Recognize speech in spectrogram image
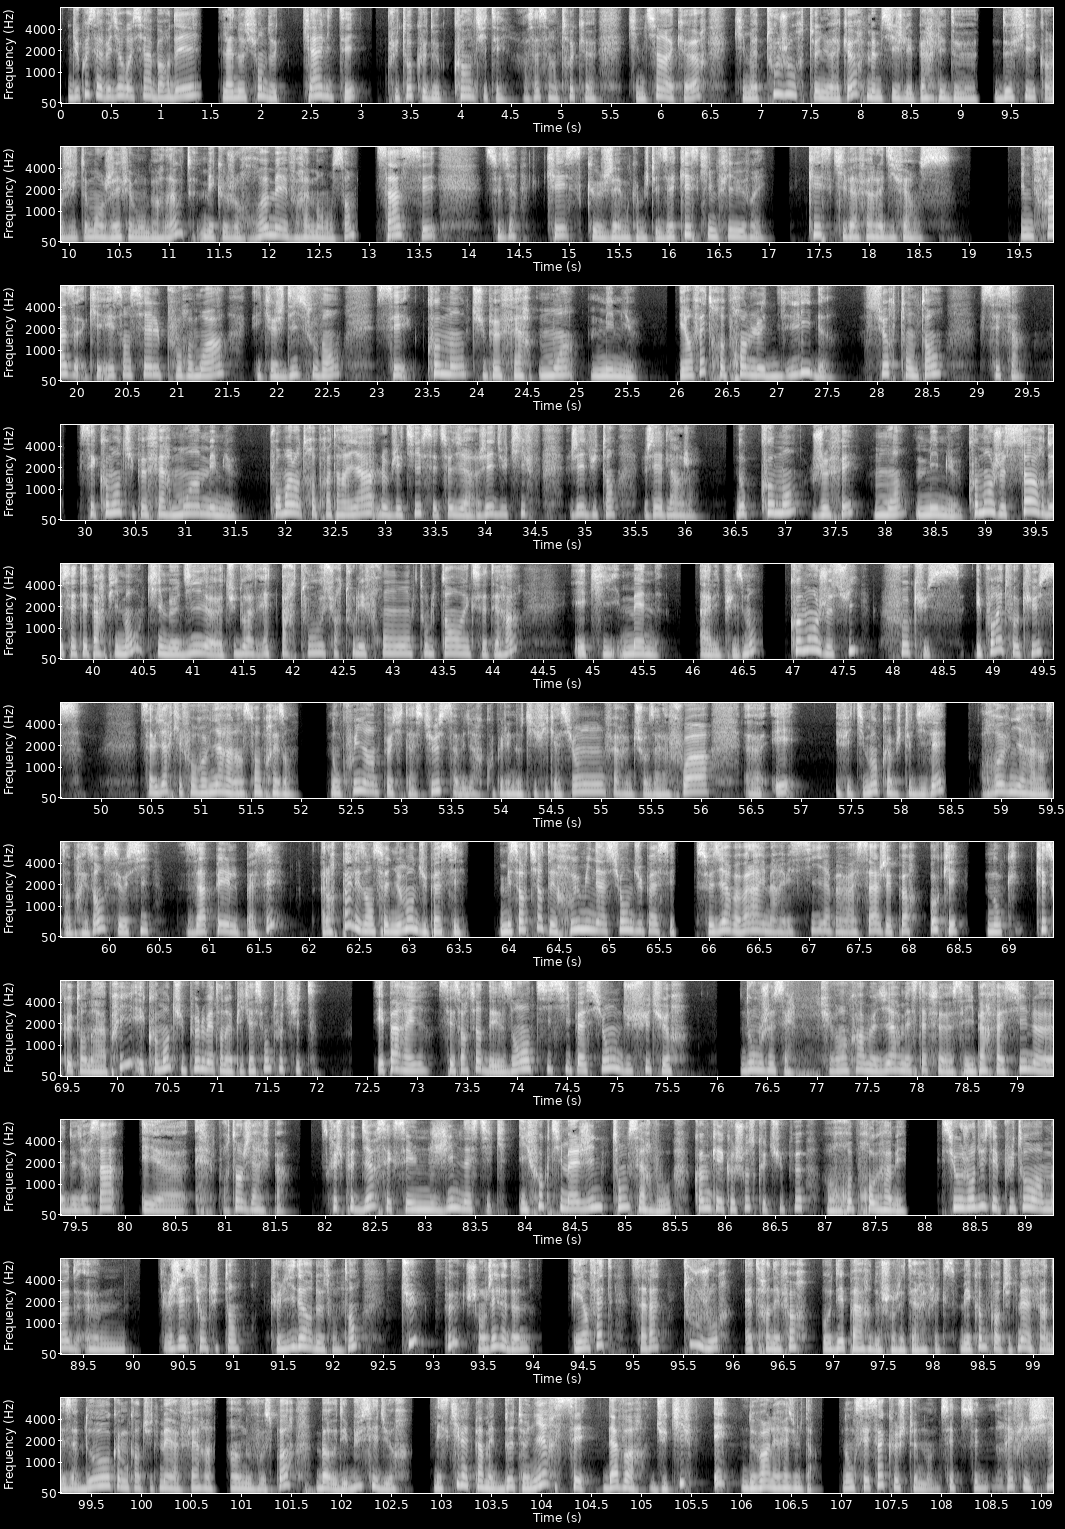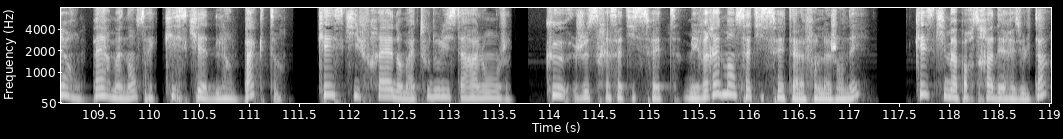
Du coup, ça veut dire aussi aborder la notion de qualité plutôt que de quantité. ça, c'est un truc euh, qui me tient à cœur, qui m'a toujours tenu à cœur, même si je l'ai perdu de, de fil quand justement j'ai fait mon burn-out, mais que je remets vraiment ensemble. Ça, c'est se dire qu'est-ce que j'aime, comme je te disais, qu'est-ce qui me fait vibrer, qu'est-ce qui va faire la différence? Une phrase qui est essentielle pour moi et que je dis souvent, c'est comment tu peux faire moins mais mieux? Et en fait, reprendre le lead sur ton temps, c'est ça c'est comment tu peux faire moins mais mieux. Pour moi, l'entrepreneuriat, l'objectif, c'est de se dire j'ai du kiff, j'ai du temps, j'ai de l'argent. Donc comment je fais moins mais mieux? Comment je sors de cet éparpillement qui me dit euh, tu dois être partout, sur tous les fronts, tout le temps, etc. et qui mène à l'épuisement? Comment je suis focus? Et pour être focus, ça veut dire qu'il faut revenir à l'instant présent. Donc oui, hein, petite astuce, ça veut dire couper les notifications, faire une chose à la fois. Euh, et effectivement, comme je te disais, revenir à l'instant présent, c'est aussi zapper le passé. Alors pas les enseignements du passé, mais sortir des ruminations du passé. Se dire, bah voilà, il m'est arrivé ci, m'est arrivé ça, j'ai peur. Ok. Donc, qu'est-ce que tu en as appris et comment tu peux le mettre en application tout de suite? Et pareil, c'est sortir des anticipations du futur. Donc, je sais, tu vas encore me dire, mais Steph, c'est hyper facile euh, de dire ça et euh, pourtant, j'y arrive pas. Ce que je peux te dire, c'est que c'est une gymnastique. Il faut que tu imagines ton cerveau comme quelque chose que tu peux reprogrammer. Si aujourd'hui tu es plutôt en mode gestion du temps que leader de ton temps, tu peux changer la donne. Et en fait, ça va toujours être un effort au départ de changer tes réflexes. Mais comme quand tu te mets à faire des abdos, comme quand tu te mets à faire un nouveau sport, bah au début c'est dur. Mais ce qui va te permettre de tenir, c'est d'avoir du kiff et de voir les résultats. Donc c'est ça que je te demande, c'est de réfléchir en permanence à qu'est-ce qui a de l'impact, qu'est-ce qui ferait dans ma to-do list à rallonge que je serais satisfaite, mais vraiment satisfaite à la fin de la journée, qu'est-ce qui m'apportera des résultats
